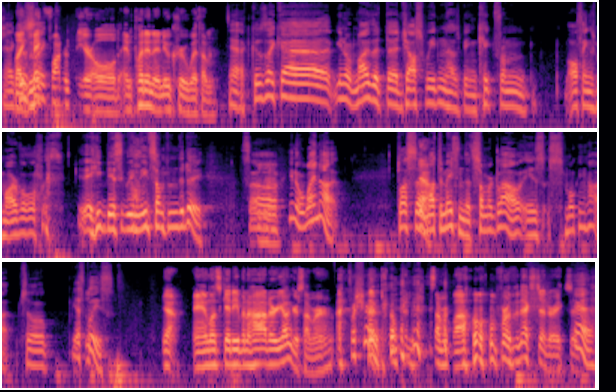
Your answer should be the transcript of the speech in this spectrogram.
Yeah, like, make like- fun of you're old and put in a new crew with them. Yeah, because like uh, you know, now that uh, Joss Whedon has been kicked from all things Marvel, he basically needs something to do. So you know, why not? Plus, uh, Yeah. not to mention that Summer Glau is smoking hot. So yes, please. Yeah, and let's get even hotter, younger summer For sure. summer Glau for the next generation. Yeah.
